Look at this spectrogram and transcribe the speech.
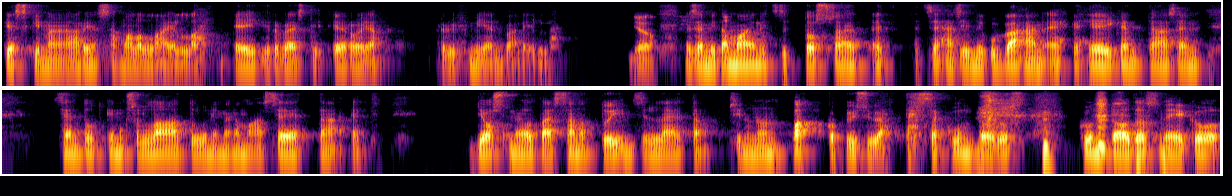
keskimäärin samalla lailla, ei hirveästi eroja ryhmien välillä. Joo. Ja se, mitä mainitsit tuossa, että et, et sehän siinä niin kuin vähän ehkä heikentää sen, sen tutkimuksen laatuun nimenomaan se, että et jos me oltaisiin sanottu ihmisille, että sinun on pakko pysyä tässä kuntoutus, kuntoutus niin kuin,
